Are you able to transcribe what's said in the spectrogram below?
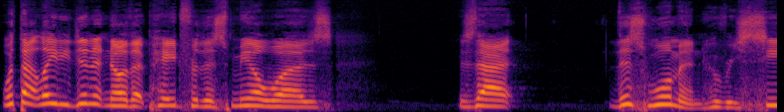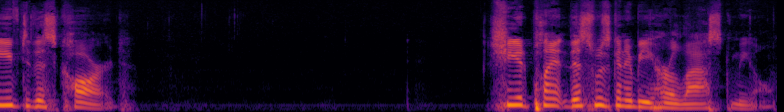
what that lady didn't know that paid for this meal was, is that this woman who received this card, she had planned this was going to be her last meal.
